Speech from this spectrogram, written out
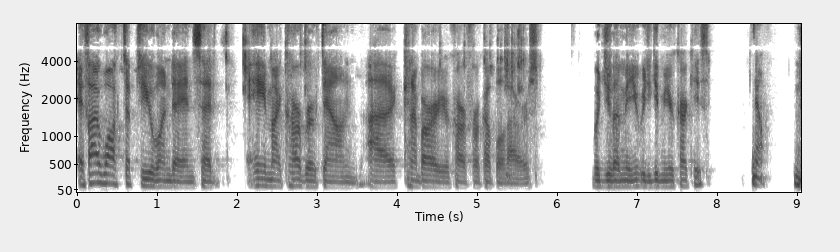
if i walked up to you one day and said hey my car broke down uh can i borrow your car for a couple of hours would you let me would you give me your car keys no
